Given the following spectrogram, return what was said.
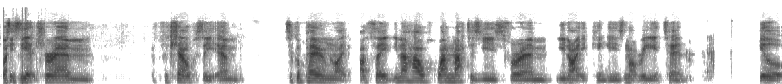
What is Ziyech for um for Chelsea? Um, to compare him, like I'd say, you know how Juan Mata's used for um United King. He's not really a ten. He'll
